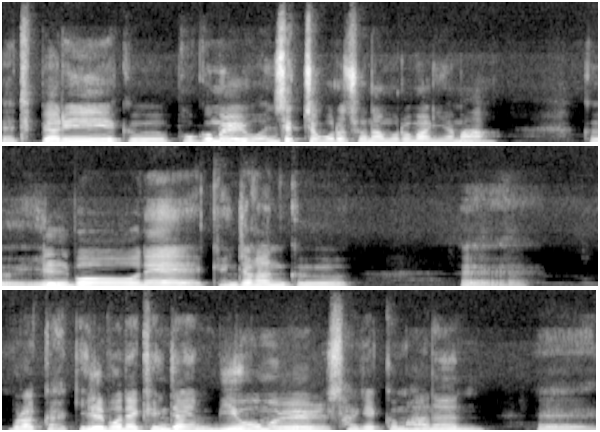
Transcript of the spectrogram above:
예, 특별히 그 복음을 원색적으로 전함으로 말미암아 그 일본의 굉장한 그 에, 뭐랄까 일본의 굉장히 미움을 사게끔 하는 에,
